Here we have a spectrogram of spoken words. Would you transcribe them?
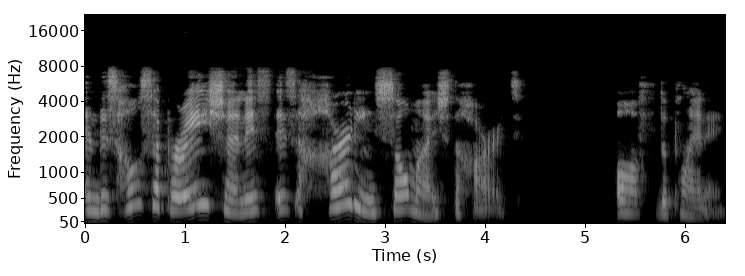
and this whole separation is is hurting so much the heart of the planet.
